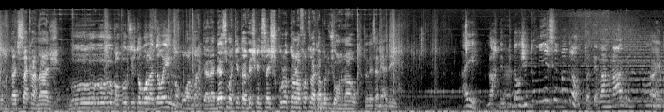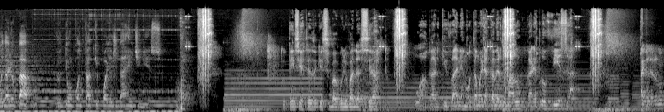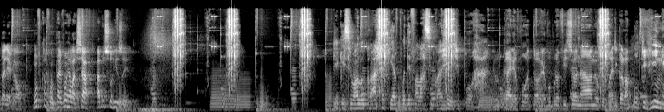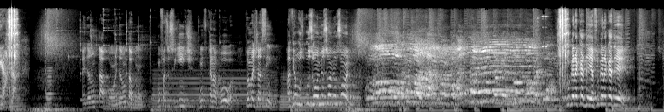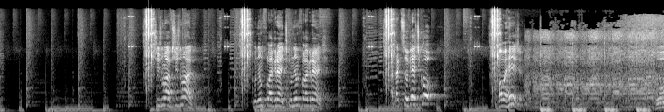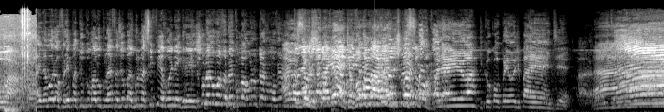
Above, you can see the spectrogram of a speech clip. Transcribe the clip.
Porra, tá de sacanagem. Ô, qual foi que vocês estão boladão aí, irmão? Porra, Martelo, é a 15 vez que a gente sai escrotão na foto da capa do jornal. Deixa eu ver essa merda aí. Aí, nós temos que dar um jeito nisso, hein, padrão? Tô até mais magro. Aí, vou dar o papo. Eu tenho um contato que pode ajudar a gente nisso. Tu tem certeza que esse bagulho vai dar certo? Porra, claro que vai, meu irmão. O tamanho da câmera do maluco, o cara é profissa. A galera não tá legal. Vamos ficar à vontade, vamos relaxar. Abre o sorriso aí. O que, que esse maluco acha que é poder falar assim com a gente, porra? O cara é fotógrafo profissional, meu compadre. Cala a boca e ri, merda. Ainda não tá bom, ainda não tá bom. Vamos fazer o seguinte, vamos ficar na boa. Vamos imaginar assim, avião, os, os homens, os homens, os homens. Fuga na cadeia, fuga na cadeia. X9, X9. Escondendo flagrante, escondendo flagrante. Ataque soviético! Power Ranger! Boa! Aí, na moral, falei pra tu que o maluco lá ia fazer o bagulho, mas se ferrou na igreja. Como é que eu vou saber que o bagulho não tá envolvido? Ah, eu sou gente, vamos parar a discussão. Olha aí, ó, o que, que eu comprei hoje pra gente. Ah!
